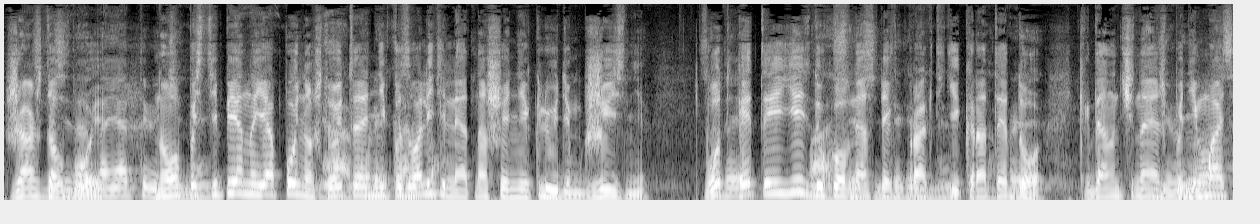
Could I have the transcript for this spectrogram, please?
жаждал боя. Но постепенно я понял, что это непозволительное отношение к людям, к жизни. Вот это и есть духовный аспект практики карате-до, когда начинаешь понимать,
